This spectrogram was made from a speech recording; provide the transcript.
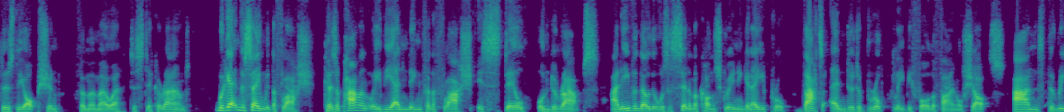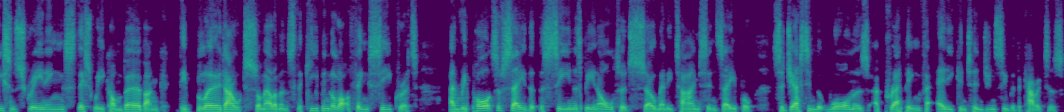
there's the option for momoa to stick around we're getting the same with the Flash because apparently the ending for the Flash is still under wraps. And even though there was a CinemaCon screening in April, that ended abruptly before the final shots. And the recent screenings this week on Burbank, they've blurred out some elements. They're keeping a lot of things secret. And reports have said that the scene has been altered so many times since April, suggesting that Warners are prepping for any contingency with the characters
